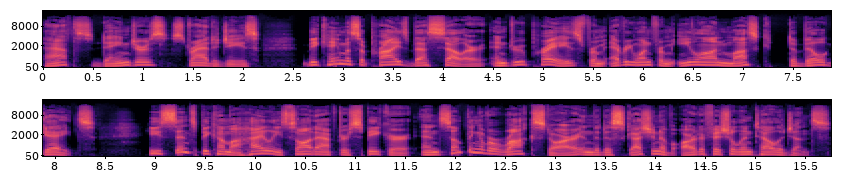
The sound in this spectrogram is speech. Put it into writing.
Paths, Dangers, Strategies became a surprise bestseller and drew praise from everyone from Elon Musk to Bill Gates. He's since become a highly sought after speaker and something of a rock star in the discussion of artificial intelligence.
